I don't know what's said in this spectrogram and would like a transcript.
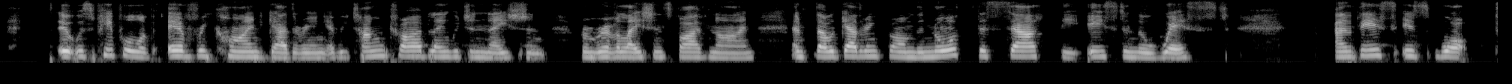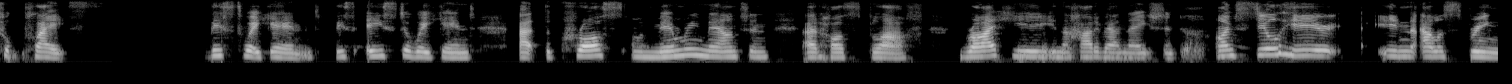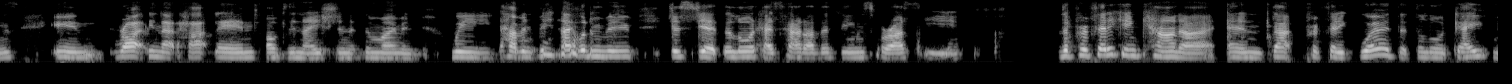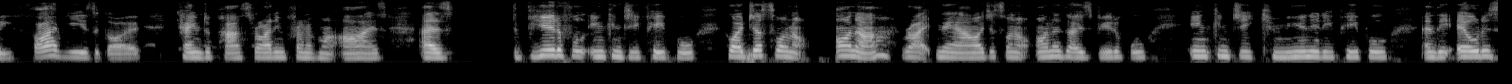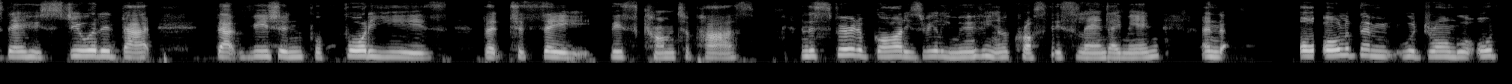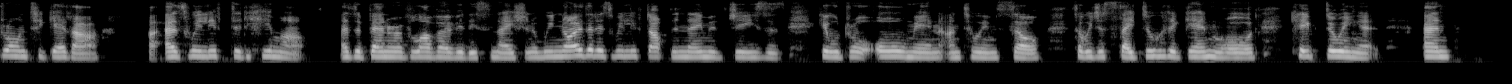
It was people of every kind gathering, every tongue, tribe, language, and nation from Revelations 5 9. And they were gathering from the north, the south, the east, and the west. And this is what took place this weekend, this Easter weekend, at the cross on Memory Mountain at Haast Bluff, right here in the heart of our nation. I'm still here in Alice Springs in right in that heartland of the nation at the moment. We haven't been able to move just yet. The Lord has had other things for us here. The prophetic encounter and that prophetic word that the Lord gave me five years ago came to pass right in front of my eyes as the beautiful Inkinji people who I just want to honor right now. I just want to honor those beautiful Inkinji community people and the elders there who stewarded that that vision for 40 years that to see this come to pass. And the Spirit of God is really moving across this land, amen. And all, all of them were drawn, were all drawn together uh, as we lifted him up as a banner of love over this nation. And we know that as we lift up the name of Jesus, he will draw all men unto himself. So we just say, Do it again, Lord. Keep doing it. And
